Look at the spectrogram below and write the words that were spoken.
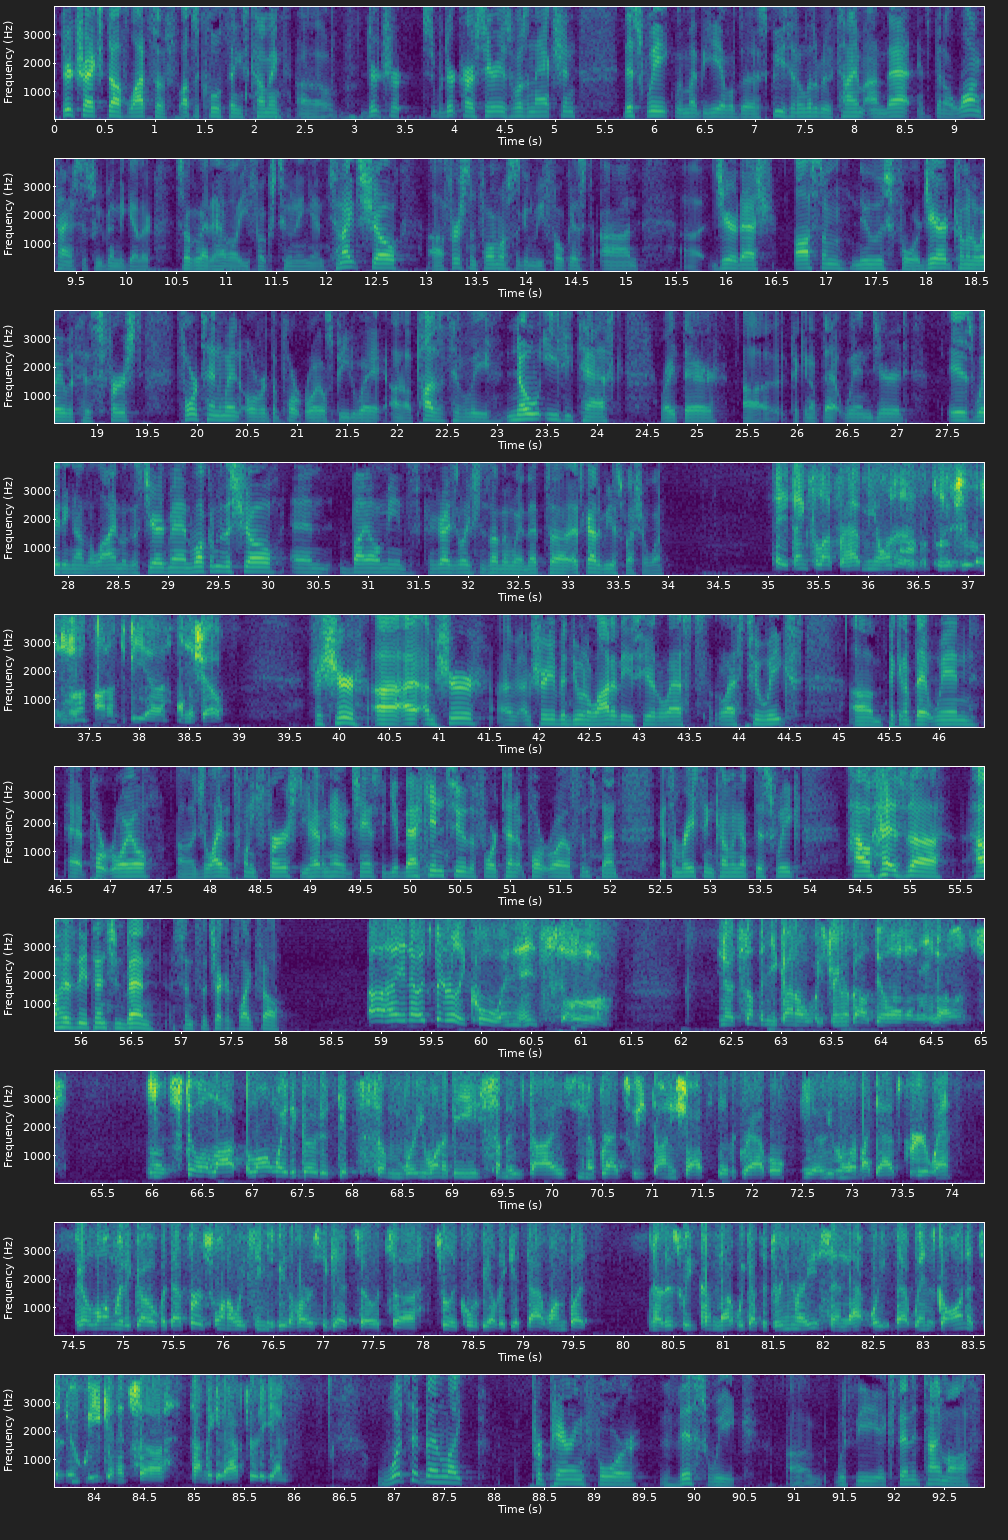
dirt track stuff, lots of lots of cool things coming. Uh, dirt tr- Super Dirt Car Series was in action this week. We might be able to squeeze in a little bit of time on that. It's been a long time since we've been together. So glad to have all you folks tuning in. Tonight's show, uh, first and foremost, is going to be focused on uh, Jared Esh. Awesome news for Jared coming away with his first 410 win over at the Port Royal Speedway. Uh, positively, no easy task right there, uh, picking up that win. Jared is waiting on the line with us. Jared, man, welcome to the show, and by all means, congratulations on the win. That, uh, that's got to be a special one. Hey, thanks a lot for having me on. Uh, a pleasure and uh, honored to be uh, on the show. For sure, uh, I, I'm sure. I'm sure you've been doing a lot of these here the last the last two weeks, um, picking up that win at Port Royal, uh, July the 21st. You haven't had a chance to get back into the 410 at Port Royal since then. Got some racing coming up this week. How has uh, how has the attention been since the checkered flag fell? Uh, you know, it's been really cool, and it's you know, it's something you kind of always dream about doing, and you know, it's you know, it's still a lot, a long way to go to get some where you want to be. Some of these guys, you know, Brad Sweet, Donny Schatz, David Gravel, you know, even where my dad's career went. I got a long way to go, but that first one always seems to be the hardest to get. So it's uh, it's really cool to be able to get that one. But you know, this week coming up, we got the Dream Race, and that that win's gone. It's a new week, and it's uh, time to get after it again. What's it been like preparing for this week um, with the extended time off?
